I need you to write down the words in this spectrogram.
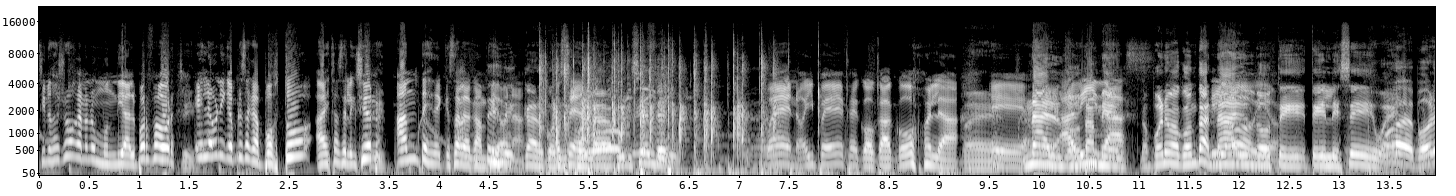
si nos ayuda a ganar un mundial, por favor, Sí. es la única empresa que apostó a esta selección Sí. antes de que salga Antes de- claro, con, o sea, con la publicidad del. Bueno, IPF, Coca-Cola, Bueno, eh, Naldo Adidas. también. Nos ponemos a contar. Sí, Naldo. T- TLC, bueno. Bueno, por-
